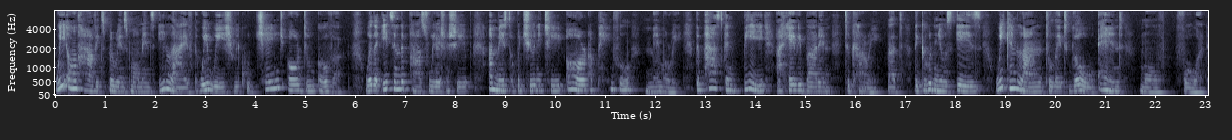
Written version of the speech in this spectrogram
We all have experienced moments in life that we wish we could change or do over, whether it's in the past relationship, a missed opportunity, or a painful memory. The past can be a heavy burden to carry, but the good news is we can learn to let go and move forward.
